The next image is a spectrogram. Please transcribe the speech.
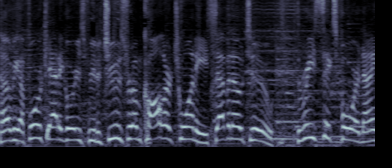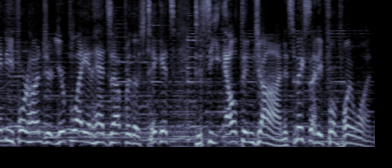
Uh, we got four categories for you to choose from. Caller 20 702 364 9400. You're playing heads up for those tickets to see Elton John. It's Mix 94.1.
